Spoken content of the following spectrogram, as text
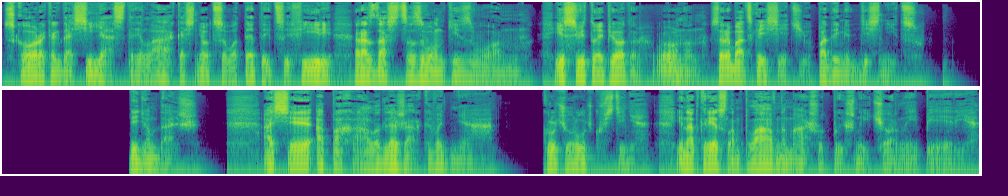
Скоро, когда сия стрела коснется вот этой цифири, раздастся звонкий звон. И святой Петр, вон он, с рыбацкой сетью, подымет десницу. Идем дальше. Осе опахала для жаркого дня. Кручу ручку в стене, и над креслом плавно машут пышные черные перья.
